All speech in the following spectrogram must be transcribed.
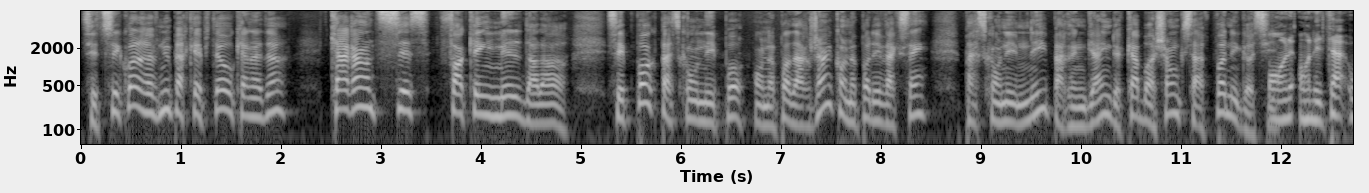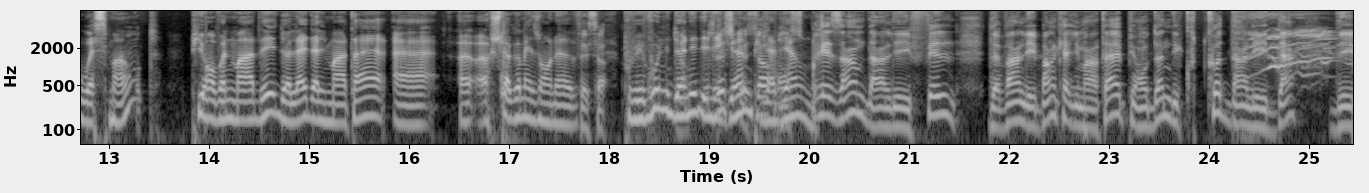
C'est, tu sais quoi le revenu per capita au Canada? 46 fucking 1000 dollars. C'est pas parce qu'on n'est pas, on n'a pas d'argent qu'on n'a pas des vaccins, parce qu'on est mené par une gang de cabochons qui savent pas négocier. On, on est à Westmount, puis on va demander de l'aide alimentaire à, à Hochelaga Maisonneuve. C'est ça. Pouvez-vous nous donner des légumes ça, de la On se viande? présente dans les fils devant les banques alimentaires, puis on donne des coups de coude dans les dents des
